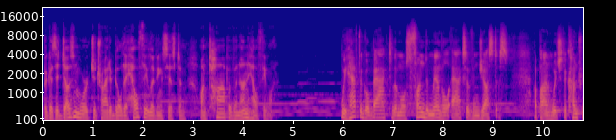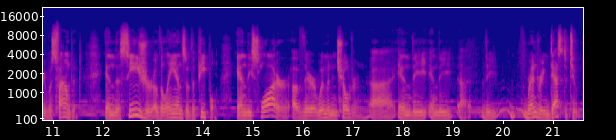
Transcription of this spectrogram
because it doesn't work to try to build a healthy living system on top of an unhealthy one. We have to go back to the most fundamental acts of injustice upon which the country was founded. In the seizure of the lands of the people and the slaughter of their women and children, uh, and the, and the, uh, the rendering destitute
